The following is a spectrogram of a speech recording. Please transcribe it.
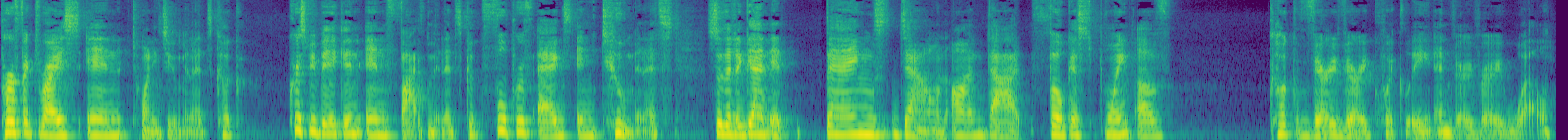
perfect rice in 22 minutes, cook crispy bacon in five minutes, cook foolproof eggs in two minutes. So that again, it bangs down on that focused point of cook very, very quickly and very, very well.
